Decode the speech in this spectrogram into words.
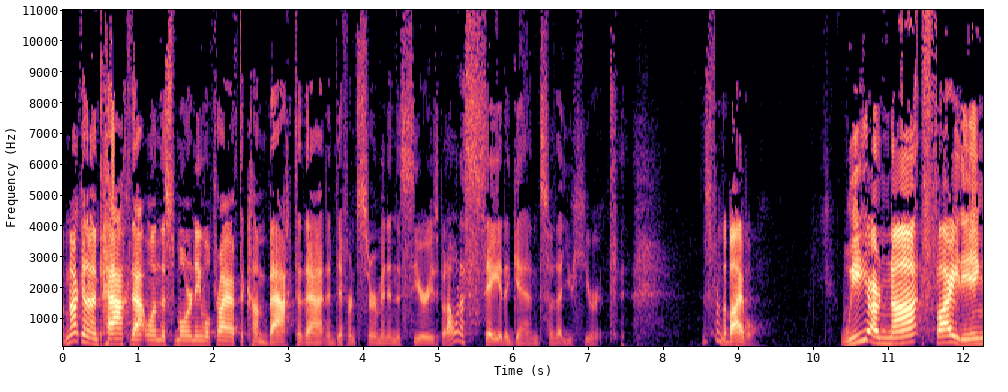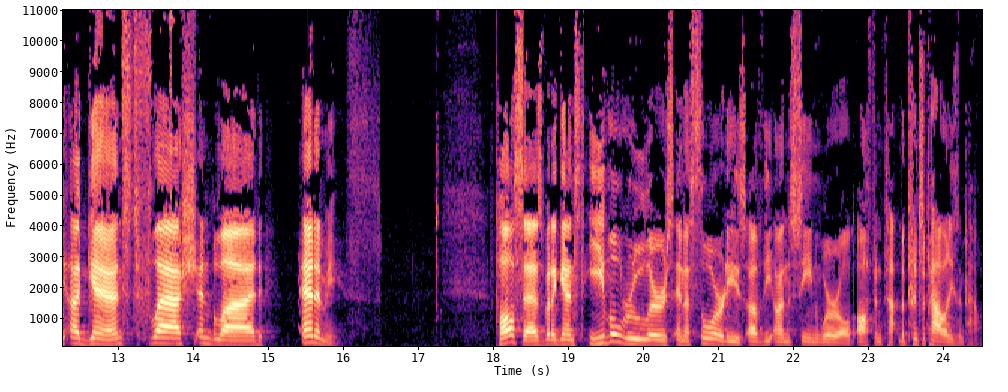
I'm not going to unpack that one this morning. We'll probably have to come back to that in a different sermon in this series, but I want to say it again so that you hear it. this is from the Bible. We are not fighting against flesh and blood enemies. Paul says, but against evil rulers and authorities of the unseen world, oftentimes the principalities and powers.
